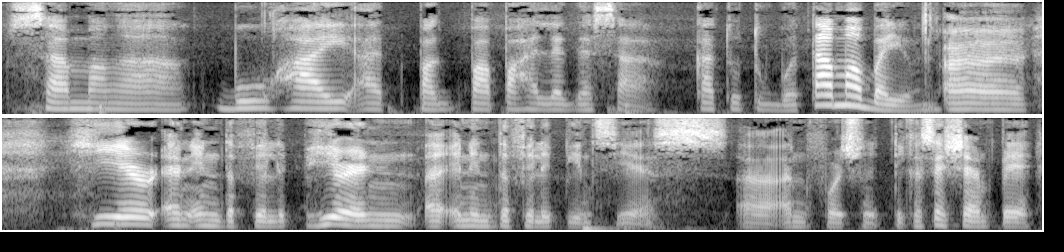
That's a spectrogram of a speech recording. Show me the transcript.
sa mga buhay at pagpapahalaga sa katutubo. Tama ba yun? Uh, here and in the Philip here in uh, and in the Philippines, yes. Uh, unfortunately kasi syempre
